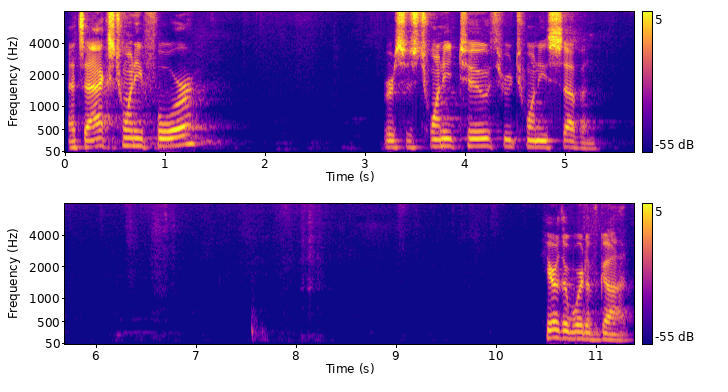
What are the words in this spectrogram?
That's Acts 24, verses 22 through 27. Hear the word of God.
